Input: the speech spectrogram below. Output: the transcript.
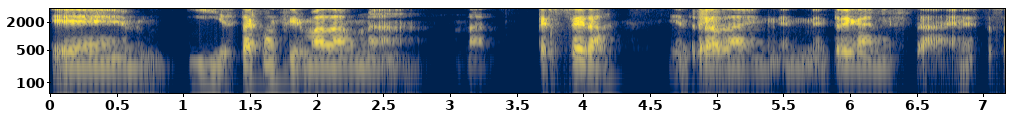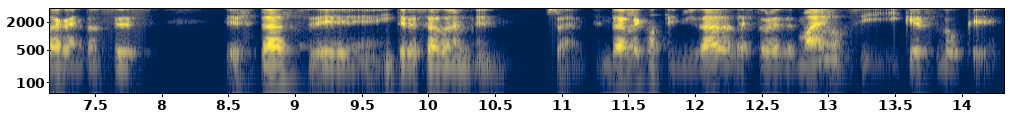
Em, y está confirmada una, tercera entrada en, entrega en esta, en esta saga. Entonces, estás eh, interesado en, darle continuidad a la historia de Miles y, qué es lo que,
